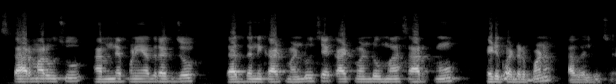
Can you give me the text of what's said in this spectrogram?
સ્ટાર મારું છું. આમને પણ યાદ રાખજો. રાજધાની કાઠમાંડુ છે. કાઠમાંડુમાં સાર્કનું હેડક્વાર્ટર પણ આવેલું છે.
